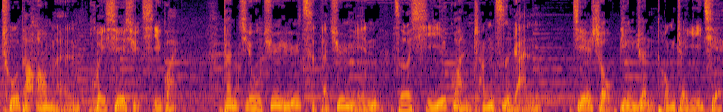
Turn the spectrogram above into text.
初到澳门会些许奇怪，但久居于此的居民则习惯成自然，接受并认同这一切。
